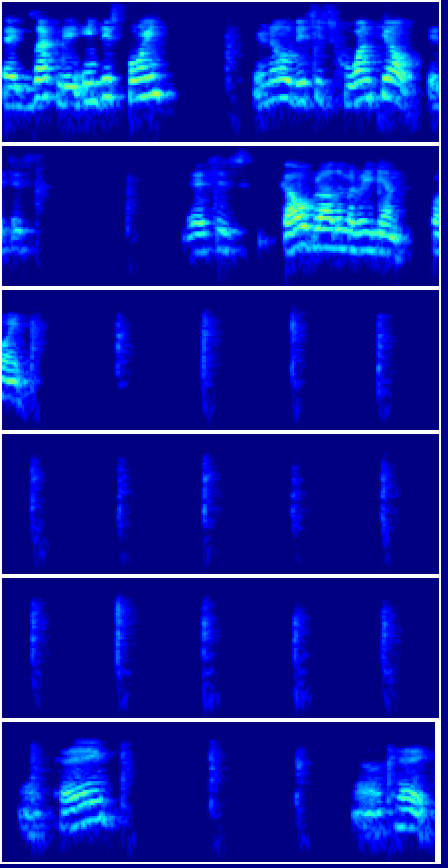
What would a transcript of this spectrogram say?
Exactly in this point, you know, this is Huantiao. This is this is gallbladder meridian point. Okay. Okay.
